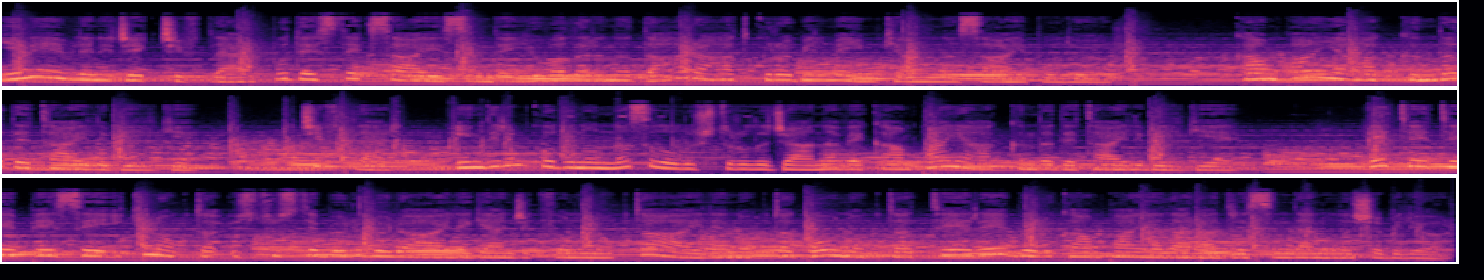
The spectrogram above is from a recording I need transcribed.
Yeni evlenecek çiftler bu destek sayesinde yuvalarını daha rahat kurabilme imkanına sahip oluyor. Kampanya hakkında detaylı bilgi. Çiftler, indirim kodunun nasıl oluşturulacağına ve kampanya hakkında detaylı bilgiye https 2 bölü bölü ailegencikfonu.aile.gov.tr bölü kampanyalar adresinden ulaşabiliyor.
